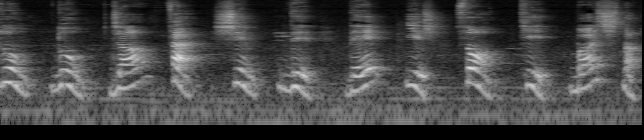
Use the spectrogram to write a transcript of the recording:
Dum, dum, ca, fer, şimdi, de, iş, son, ki, başla.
